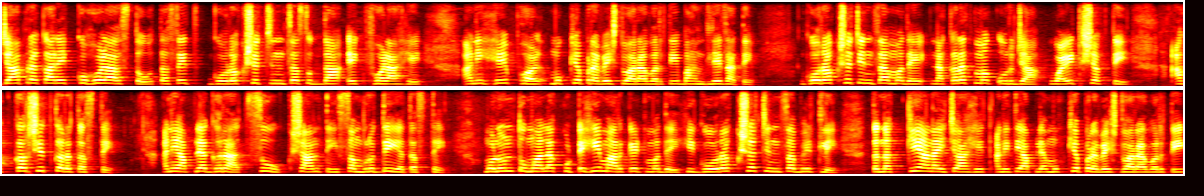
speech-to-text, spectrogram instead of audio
ज्या प्रकारे कोहळा असतो तसेच गोरक्ष चिंचसुद्धा एक फळ आहे आणि हे फळ मुख्य प्रवेशद्वारावरती बांधले जाते. गोरक्ष चिंचामध्ये नकारात्मक ऊर्जा वाईट शक्ती आकर्षित करत असते. आणि आपल्या घरात सुख शांती समृद्धी येत असते. म्हणून तुम्हाला कुठेही मार्केटमध्ये ही गोरक्ष चिंच भेटली तर नक्की आणायची आहेत आणि ती आपल्या मुख्य प्रवेशद्वारावरती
